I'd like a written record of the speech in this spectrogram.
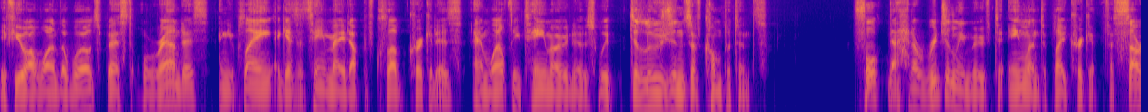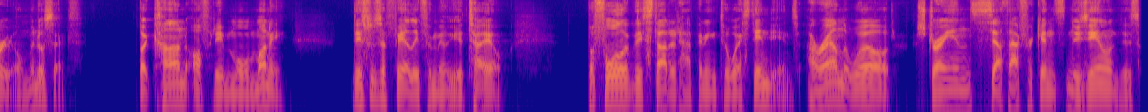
if you are one of the world's best all rounders and you're playing against a team made up of club cricketers and wealthy team owners with delusions of competence. Faulkner had originally moved to England to play cricket for Surrey or Middlesex, but Cahn offered him more money. This was a fairly familiar tale. Before this started happening to West Indians, around the world, Australians, South Africans, New Zealanders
